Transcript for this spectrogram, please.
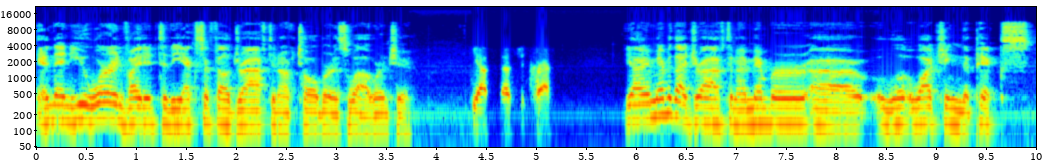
And then you were invited to the XFL draft in October as well, weren't you? Yep, that's correct. Yeah, I remember that draft, and I remember uh, watching the picks,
